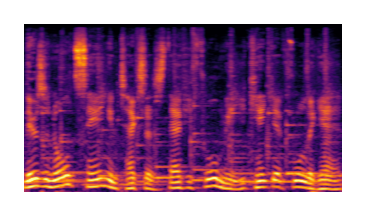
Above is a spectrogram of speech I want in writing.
There's an old saying in Texas that if you fool me, you can't get fooled again.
